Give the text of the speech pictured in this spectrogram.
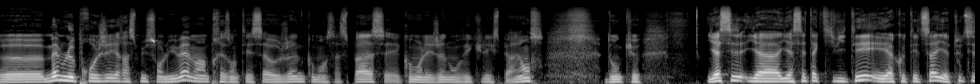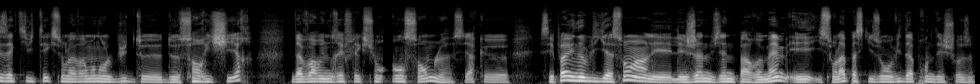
euh, même le projet Erasmus en lui-même, hein, présenter ça aux jeunes, comment ça se passe et comment les jeunes ont vécu l'expérience. Donc, il y, a cette activité et à côté de ça, il y a toutes ces activités qui sont là vraiment dans le but de, s'enrichir, d'avoir une réflexion ensemble. C'est-à-dire que c'est pas une obligation, hein. les, les, jeunes viennent par eux-mêmes et ils sont là parce qu'ils ont envie d'apprendre des choses.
